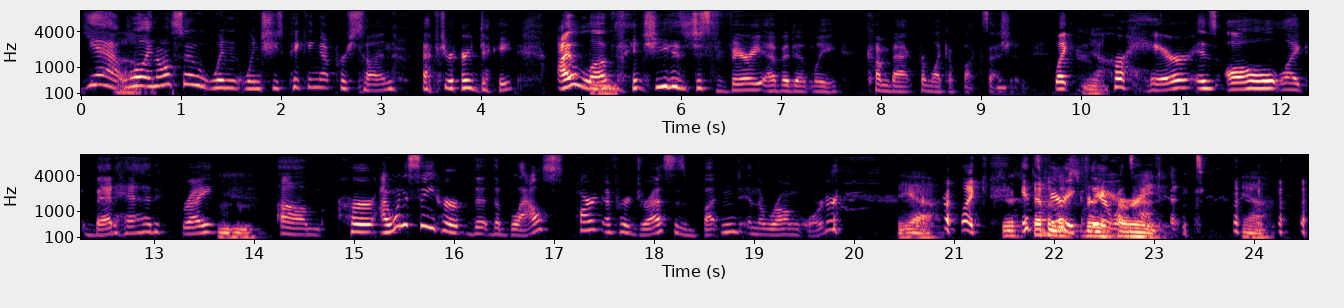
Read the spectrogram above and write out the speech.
Yeah, Um, well, and also when when she's picking up her son after her date, I love Mm. that she is just very evidently come back from like a fuck session. Like yeah her hair is all like bedhead, right? hmm Um her I want to say her the the blouse part of her dress is buttoned in the wrong order. yeah like It it's very clear what's hurried happened. yeah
